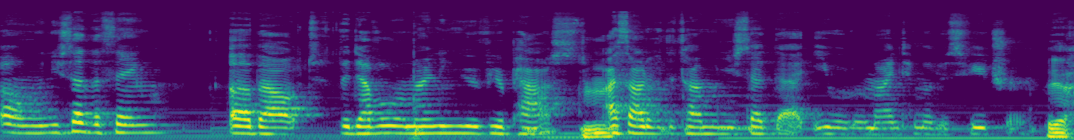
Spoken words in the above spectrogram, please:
Um, when you said the thing about the devil reminding you of your past, Mhm. I thought of the time when you said that you would remind him of his future. Yeah.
